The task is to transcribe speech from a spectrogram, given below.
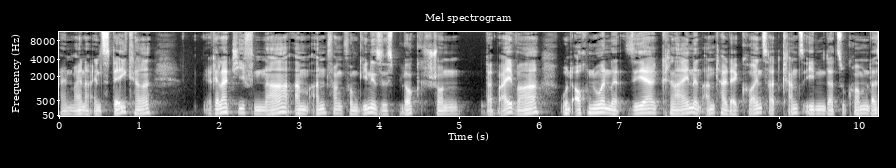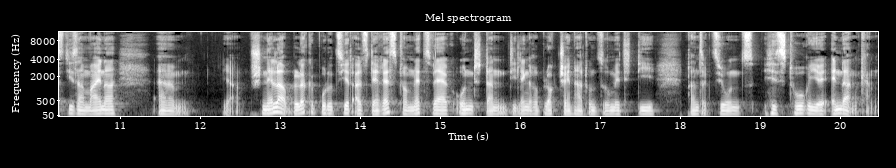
ein Miner, ein Staker, relativ nah am Anfang vom Genesis-Block schon dabei war und auch nur einen sehr kleinen Anteil der Coins hat, kann es eben dazu kommen, dass dieser Miner ähm, ja, schneller Blöcke produziert als der Rest vom Netzwerk und dann die längere Blockchain hat und somit die Transaktionshistorie ändern kann.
